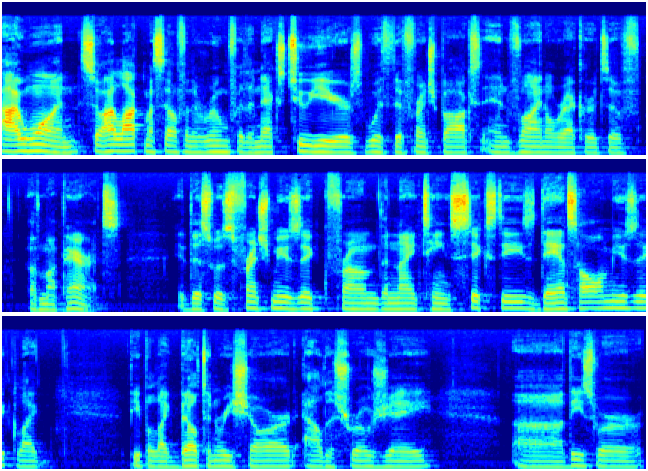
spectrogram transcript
I won. So I locked myself in the room for the next two years with the French box and vinyl records of, of my parents. This was French music from the 1960s, dance hall music, like people like Belton Richard, Aldus Roger. Uh, these were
